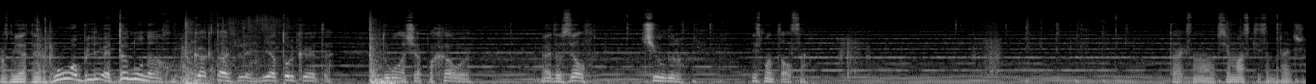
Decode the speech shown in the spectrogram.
Змея, наверное, о, блядь, да ну нахуй, как так, блядь, я только это, думал, сейчас похаваю, а это взял чилдер и смотался. Так, надо все маски забрать же.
